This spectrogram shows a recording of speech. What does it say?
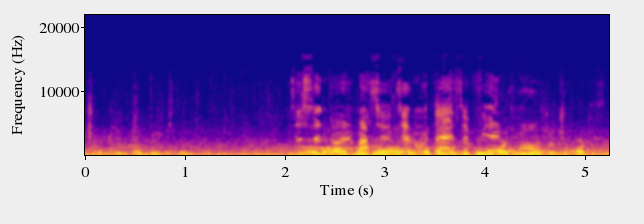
Ce ce de este? Pentru că vorbim cu nu face nimeni și ce parte să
